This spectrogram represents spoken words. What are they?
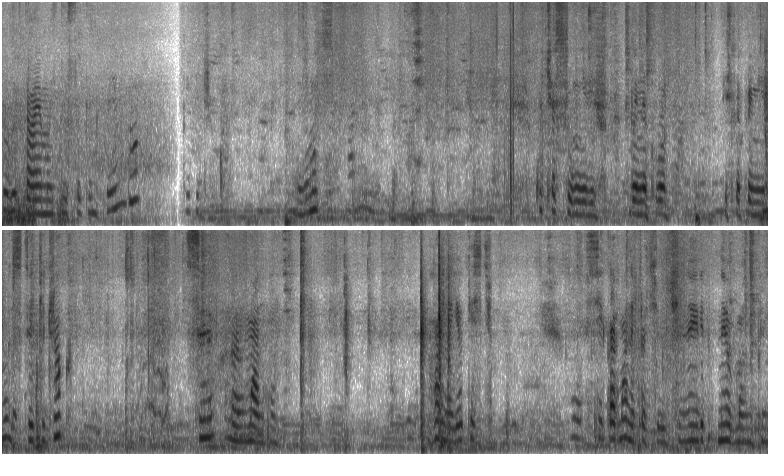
Повертаємось до секонд-хенду. Піджак. Дивимось. Куча сумнівів виникло після примірки. Ось цей піджак. Це е, манго. Гарна якість. Всі кармани працюючі, не, не обмануті.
